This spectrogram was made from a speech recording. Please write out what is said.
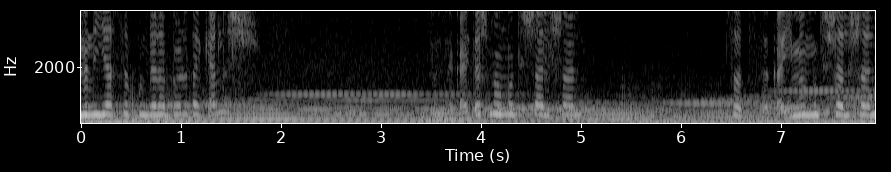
ምን እያሰብኩ እንደነበረ ታውቂያለሽ? ተሰቃይተሽ መሞት ይሻልሻል፣ ሳትሰቃይ መሞት ይሻልሻል።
